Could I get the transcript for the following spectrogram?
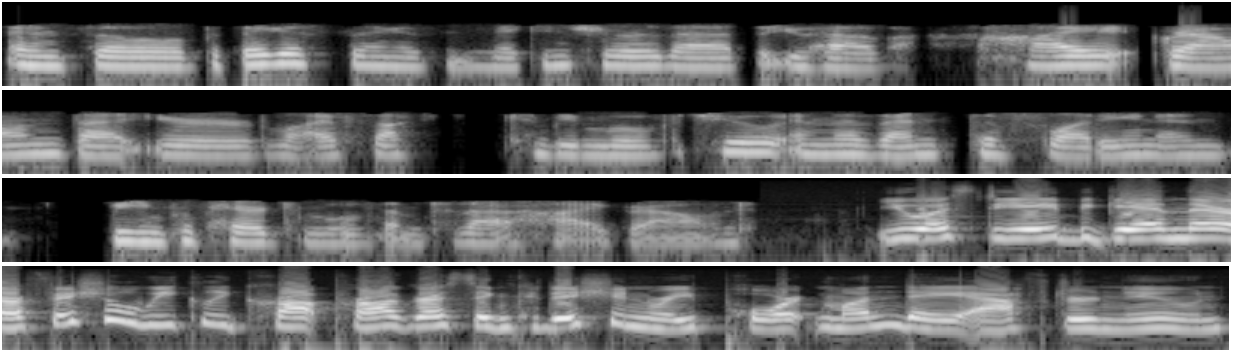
And so the biggest thing is making sure that, that you have high ground that your livestock can be moved to in the event of flooding and being prepared to move them to that high ground. USDA began their official weekly crop progress and condition report Monday afternoon.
